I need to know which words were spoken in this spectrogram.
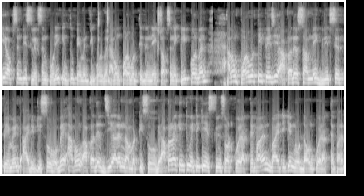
এই অপশনটি সিলেকশন করেই কিন্তু পেমেন্টটি করবেন এবং পরবর্তীতে নেক্সট অপশনে ক্লিক করবেন। এবং পরবর্তী পেজে আপনাদের সামনে গ্রিপসের পেমেন্ট আইডিটি শো হবে এবং আপনাদের জিআরএন নাম্বারটি শো হবে। আপনারা কিন্তু এটিকে স্ক্রিনশট করে রাখতে পারেন বা এটিকে নোট ডাউন করে রাখতে পারেন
